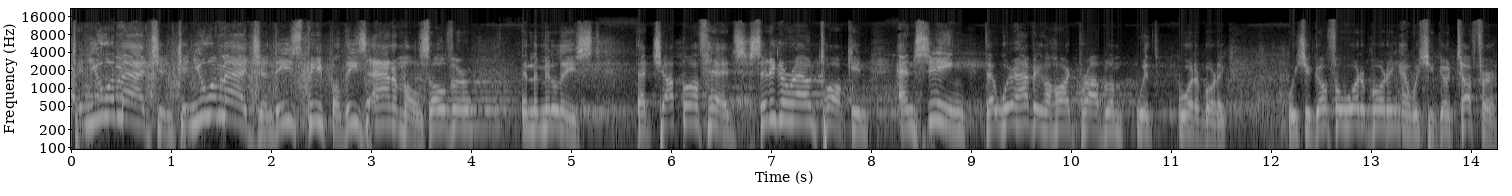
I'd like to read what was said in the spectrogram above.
Can you imagine, can you imagine these people, these animals over in the Middle East that chop off heads, sitting around talking and seeing that we're having a hard problem with waterboarding? We should go for waterboarding and we should go tougher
